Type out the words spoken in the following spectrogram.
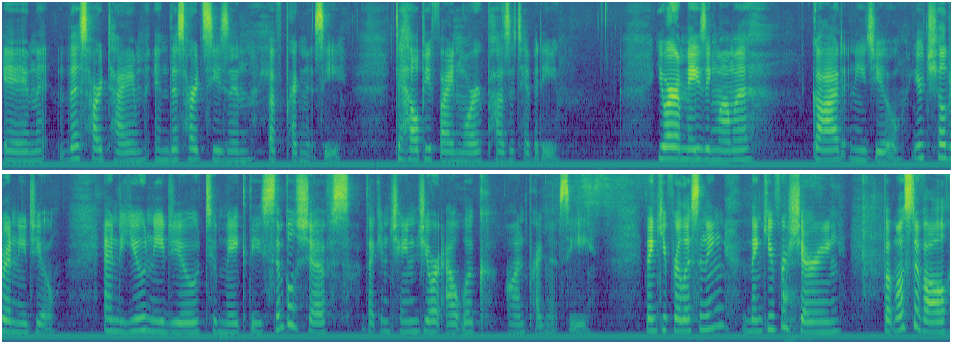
in this hard time, in this hard season of pregnancy, to help you find more positivity. You are amazing, Mama. God needs you. Your children need you. And you need you to make these simple shifts that can change your outlook on pregnancy. Thank you for listening. Thank you for sharing. But most of all,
